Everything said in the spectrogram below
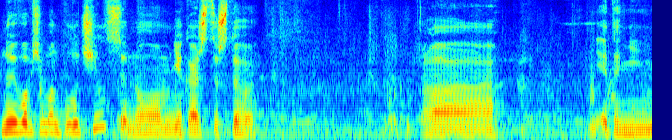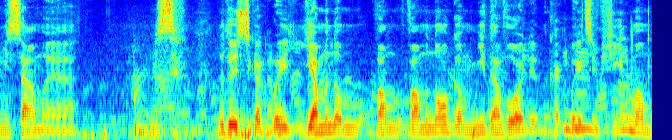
Ну и, в общем, он получился, но мне кажется, что а, это не, не самое... не ну, то есть, как бы, я мно- во, во многом недоволен, как бы, этим фильмом.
